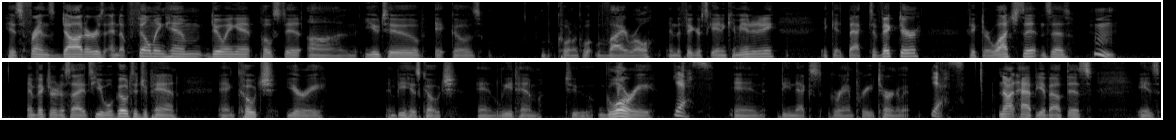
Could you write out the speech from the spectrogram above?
His friends' daughters end up filming him doing it, post it on YouTube. It goes quote unquote viral in the figure skating community. It gets back to Victor. Victor watches it and says, hmm. And Victor decides he will go to Japan and coach Yuri and be his coach and lead him to glory Yes. in the next Grand Prix tournament. Yes. Not happy about this is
